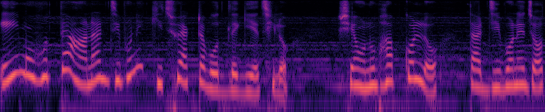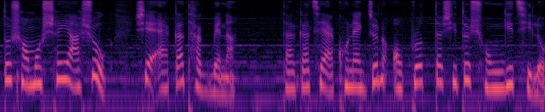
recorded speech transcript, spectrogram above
এই মুহূর্তে আনার জীবনে কিছু একটা বদলে গিয়েছিল। সে অনুভব করল, তার জীবনে যত সমস্যাই আসুক, সে একা থাকবে না। তার কাছে এখন একজন অপ্রত্যাশিত সঙ্গী ছিল।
